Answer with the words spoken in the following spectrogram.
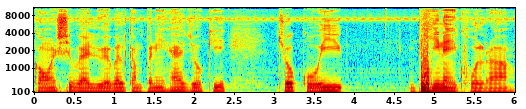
कौन सी वैल्यूएबल कंपनी है जो कि, जो कोई भी नहीं खोल रहा?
